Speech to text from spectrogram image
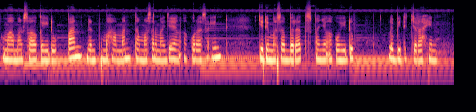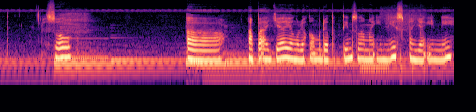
pemahaman soal kehidupan dan pemahaman tentang masa remaja yang aku rasain jadi masa berat sepanjang aku hidup lebih dicerahin so uh, apa aja yang udah kamu dapetin selama ini sepanjang ini?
